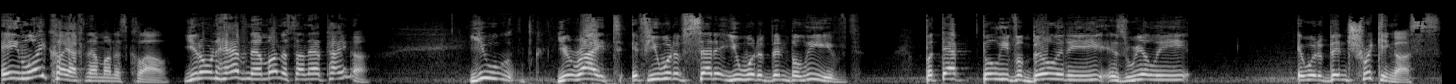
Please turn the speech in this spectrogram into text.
Ein loy koyach nemanas klal. You don't have nemanas on that taina. You, you're right. If you would have said it, you would have been believed. But that believability is really, it would have been tricking us.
